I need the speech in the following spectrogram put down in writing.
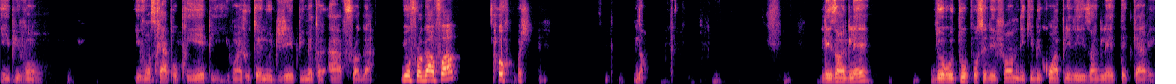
et puis vont ils vont se réapproprier, puis ils vont ajouter un autre G, puis mettre un A, Froga. Yo, Froga en forme? Oh, non. Les Anglais, de retour pour se défendre, les Québécois ont appelé les Anglais tête carrée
